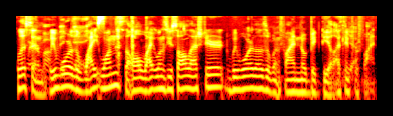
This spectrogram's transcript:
Listen, we wore the games. white ones, the all white ones you saw last year. We wore those; it went fine, no big deal. I think Yeah. we're fine.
